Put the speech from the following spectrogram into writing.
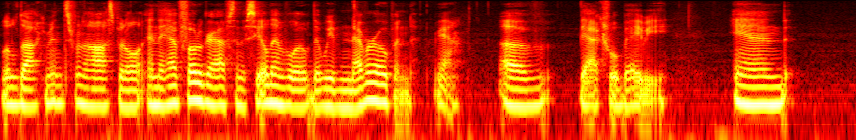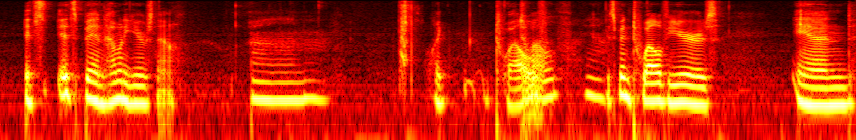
little documents from the hospital, and they have photographs in a sealed envelope that we've never opened Yeah, of the actual baby, and it's it's been how many years now? um, Like twelve. twelve. Yeah, It's been twelve years, and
